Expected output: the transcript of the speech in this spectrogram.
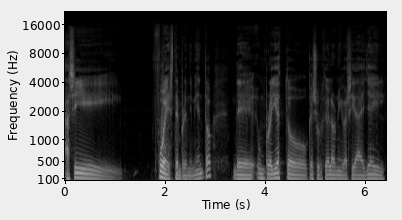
así fue este emprendimiento de un proyecto que surgió en la Universidad de Yale,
